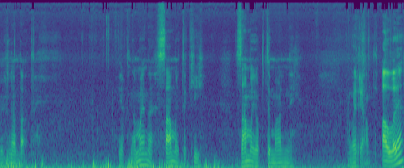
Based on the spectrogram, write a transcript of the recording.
виглядати. Як на мене, саме такий, самий оптимальний варіант. Але,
